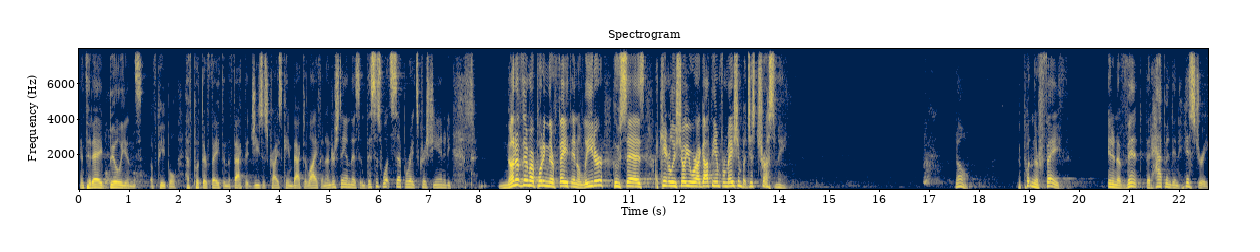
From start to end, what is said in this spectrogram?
And today, billions of people have put their faith in the fact that Jesus Christ came back to life. And understand this, and this is what separates Christianity. None of them are putting their faith in a leader who says, I can't really show you where I got the information, but just trust me. No. They're putting their faith in an event that happened in history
